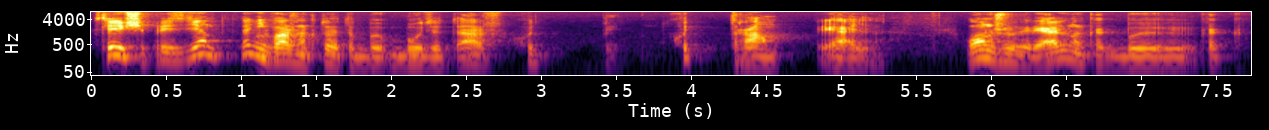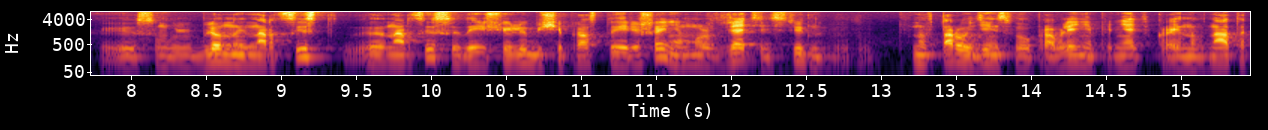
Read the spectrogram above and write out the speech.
следующий президент, да неважно, кто это будет, да, хоть, хоть Трамп реально, он же реально как бы, как самовлюбленный нарцисс, э, нарцисс, да еще и любящий простые решения, может взять и действительно на второй день своего правления принять Украину в НАТО,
